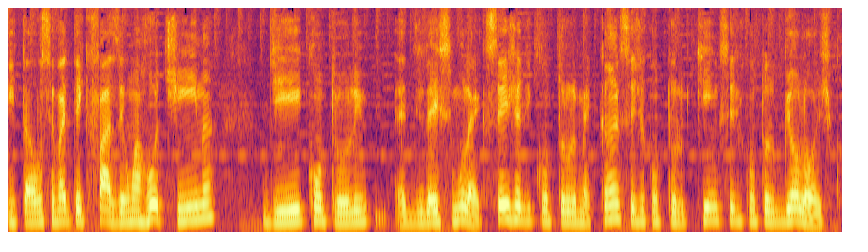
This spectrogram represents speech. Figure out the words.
Então você vai ter que fazer uma rotina de controle é, desse moleque, seja de controle mecânico, seja controle químico, seja controle biológico.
